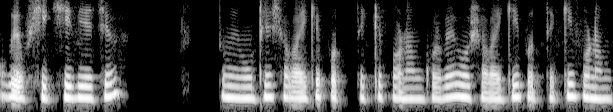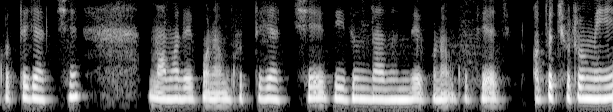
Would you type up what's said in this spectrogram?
ওকে শিখিয়ে দিয়েছে। তুমি উঠে সবাইকে প্রত্যেককে প্রণাম করবে। ও সবাইকেই প্রত্যেককেই প্রণাম করতে যাচ্ছে। মামাদের প্রণাম করতে যাচ্ছে, দিদুন দাদানদের প্রণাম করতে যাচ্ছে। অত ছোট মেয়ে,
